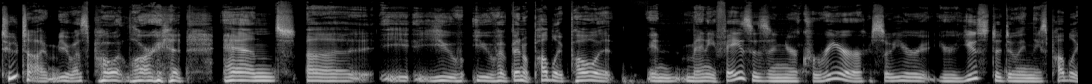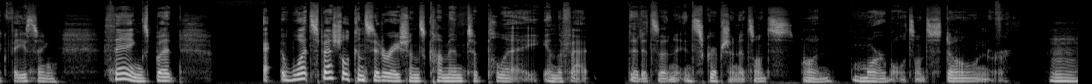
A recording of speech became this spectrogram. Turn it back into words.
two-time U.S. Poet Laureate, and uh, you you have been a public poet in many phases in your career, so you're you're used to doing these public-facing things. But uh, what special considerations come into play in the fact that it's an inscription? It's on on marble. It's on stone, or. Hmm.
